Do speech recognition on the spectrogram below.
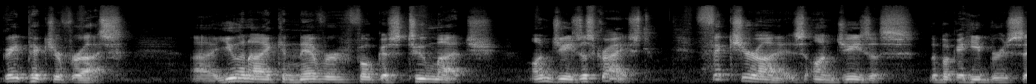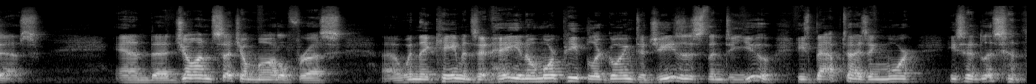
Great picture for us. Uh, you and I can never focus too much on Jesus Christ. Fix your eyes on Jesus, the book of Hebrews says. And uh, John, such a model for us. Uh, when they came and said, Hey, you know, more people are going to Jesus than to you, he's baptizing more. He said, Listen,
